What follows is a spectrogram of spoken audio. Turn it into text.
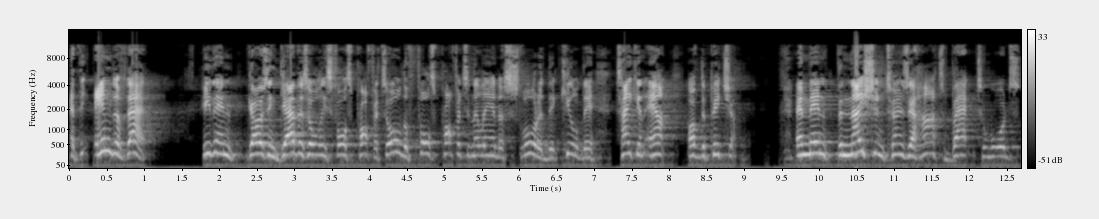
At the end of that, he then goes and gathers all these false prophets. All the false prophets in the land are slaughtered, they're killed, they're taken out of the picture. And then the nation turns their hearts back towards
